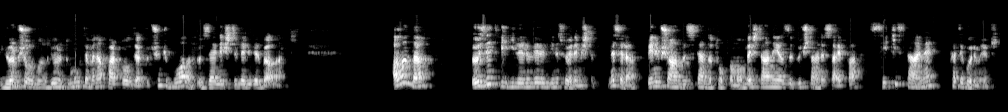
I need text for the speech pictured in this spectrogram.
görmüş olduğunuz görüntü muhtemelen farklı olacaktır. Çünkü bu alan özelleştirilebilir bir alan. Alanda özet bilgilerin verildiğini söylemiştim. Mesela benim şu anda sitemde toplam 15 tane yazı, 3 tane sayfa, 8 tane kategori mevcut.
